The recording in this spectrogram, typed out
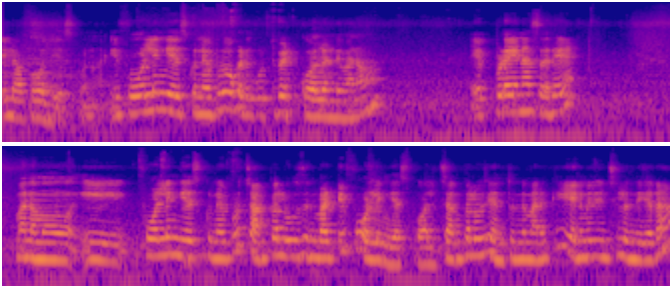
ఇలా ఫోల్డ్ చేసుకున్నాం. ఈ ఫోల్డింగ్ వేసుకునేప్పుడు ఒకటి గుర్తుపెట్టుకోవాలండి మనం. ఎప్పుడైనా సరే మనము ఈ ఫోల్డింగ్ చేసుకునేప్పుడు చంక లూజ్ని బట్టి ఫోల్డింగ్ చేసుకోవాలి. చంక లూజ్ ఎంత ఉంది మనకి? ఎనిమిది ఇంచులు ఉంది కదా?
